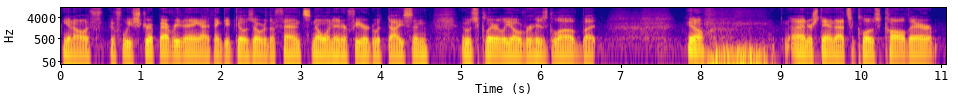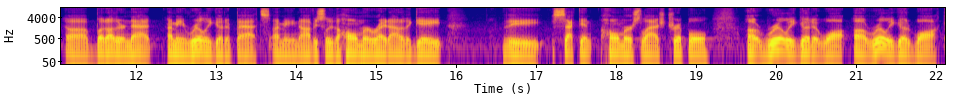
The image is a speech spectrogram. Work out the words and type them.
you know, if if we strip everything, I think it goes over the fence. No one interfered with Dyson. It was clearly over his glove, but you know, I understand that's a close call there. Uh, but other than that, I mean, really good at bats. I mean, obviously the homer right out of the gate, the second homer slash triple, uh, really good at walk, uh, really good walk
